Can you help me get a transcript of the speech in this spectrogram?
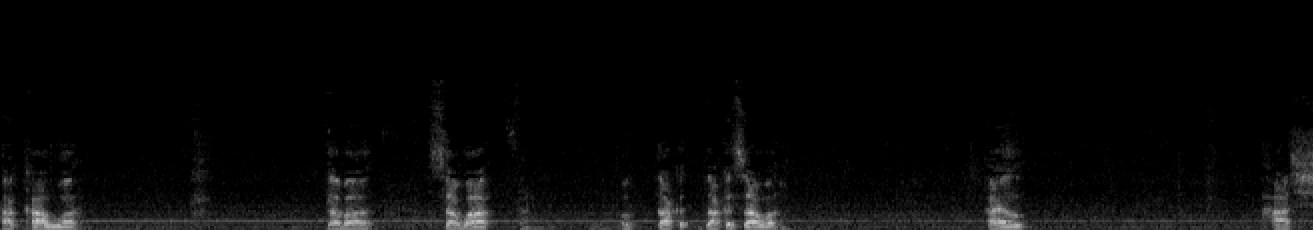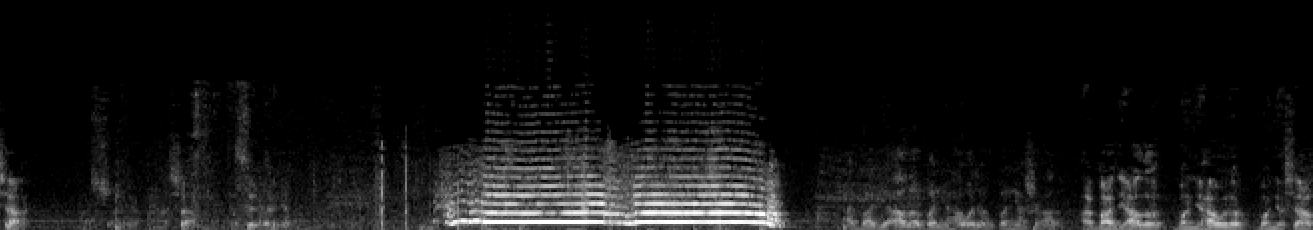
Akalwa, Daba Sawa, or Daka, Dakasawa, Al Hasha. Hasha. Hasha. That's it, right? Abadi Allah, Ban Yahawada, Ban Yasha Allah. Abad Yalla, Ban Yahawada, Ban Yashala.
